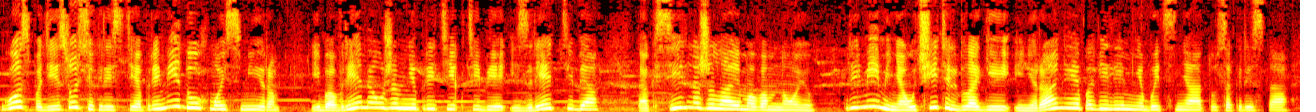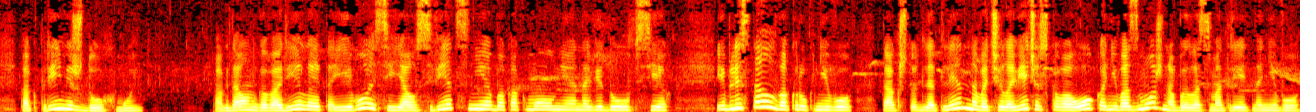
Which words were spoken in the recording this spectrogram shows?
Господи Иисусе Христе, прими дух мой с миром, ибо время уже мне прийти к Тебе и зреть Тебя, так сильно желаемого мною. Прими меня, учитель благий, и не ранее повели мне быть сняту со креста, как примешь дух мой. Когда он говорил это, его осиял свет с неба, как молния на виду у всех, и блистал вокруг него, так что для тленного человеческого ока невозможно было смотреть на него.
